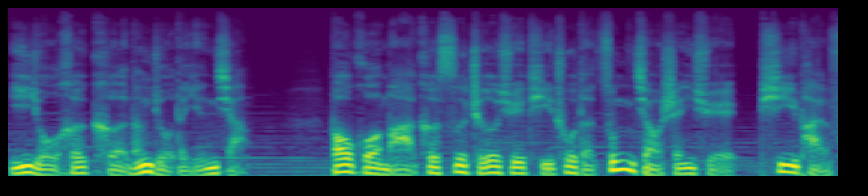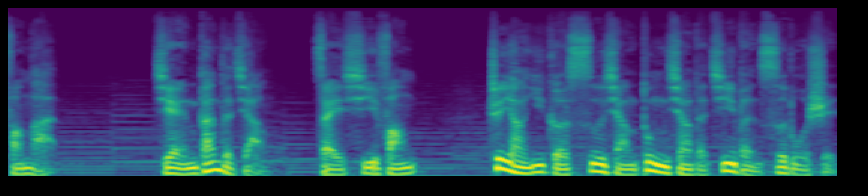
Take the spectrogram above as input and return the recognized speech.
已有和可能有的影响，包括马克思哲学提出的宗教神学批判方案。简单的讲，在西方，这样一个思想动向的基本思路是。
